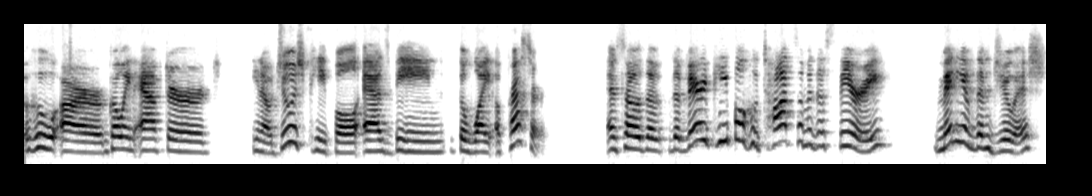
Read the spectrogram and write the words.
who are going after you know Jewish people as being the white oppressor. And so the the very people who taught some of this theory, many of them Jewish,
